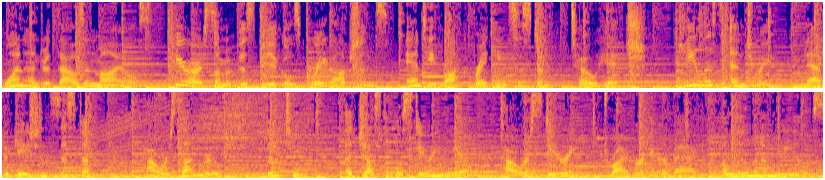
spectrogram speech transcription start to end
100,000 miles. Here are some of this vehicle's great options. Anti-lock braking system, tow hitch, keyless entry, navigation system, power sunroof, Bluetooth, adjustable steering wheel, power steering, driver airbag, aluminum wheels.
